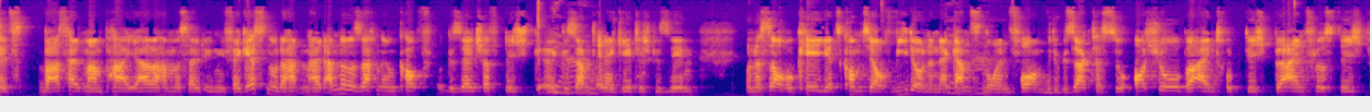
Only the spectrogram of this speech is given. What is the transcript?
jetzt, war es halt mal ein paar Jahre, haben wir es halt irgendwie vergessen oder hatten halt andere Sachen im Kopf, gesellschaftlich, äh, ja. gesamtenergetisch gesehen. Und das ist auch okay, jetzt kommt es ja auch wieder und in einer ja. ganz neuen Form. Wie du gesagt hast, so Osho beeindruckt dich, beeinflusst dich,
